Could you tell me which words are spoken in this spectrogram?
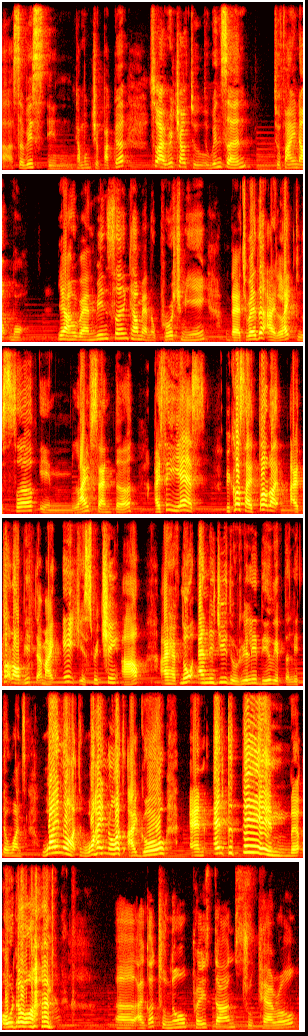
uh, service in Kampong Chempaka. So I reached out to Vincent to find out more. Yeah, when Vincent come and approach me that whether I like to serve in Life Center, I say yes because I thought I, I thought of it that my age is reaching up. I have no energy to really deal with the little ones. Why not? Why not? I go and entertain the older one. Uh, I got to know praise dance through Carol.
